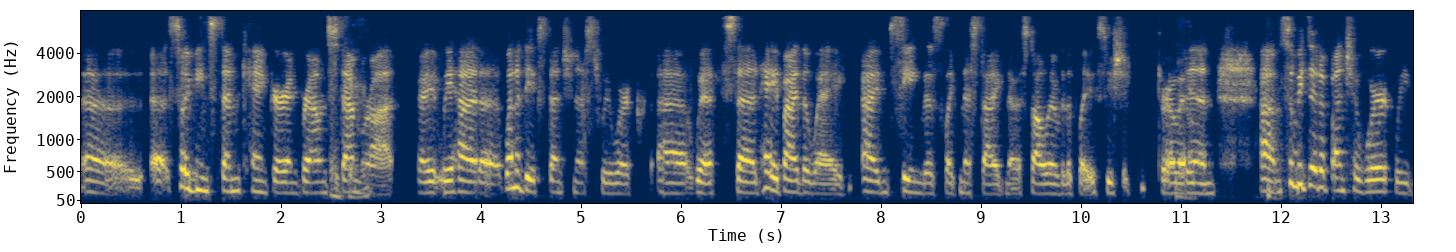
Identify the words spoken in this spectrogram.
uh, uh, soybean stem canker and brown stem okay. rot right? We had a, one of the extensionists we work uh, with said, "Hey, by the way, I'm seeing this like misdiagnosed all over the place. You should throw yeah. it in." Um, so we did a bunch of work. We,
